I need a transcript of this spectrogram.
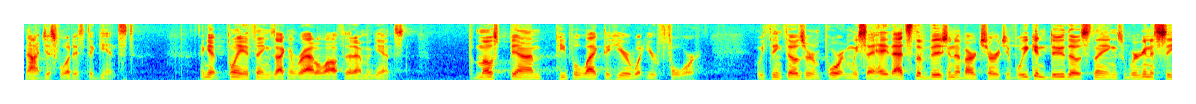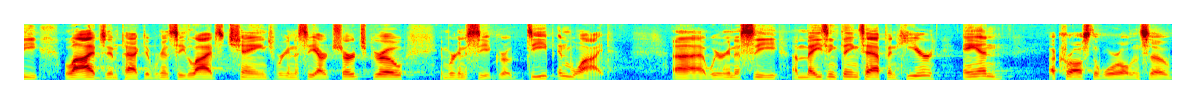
not just what it's against. I get plenty of things I can rattle off that I'm against. But most time, people like to hear what you're for. We think those are important. We say, hey, that's the vision of our church. If we can do those things, we're going to see lives impacted. We're going to see lives change. We're going to see our church grow, and we're going to see it grow deep and wide. Uh, we're going to see amazing things happen here and across the world. And so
